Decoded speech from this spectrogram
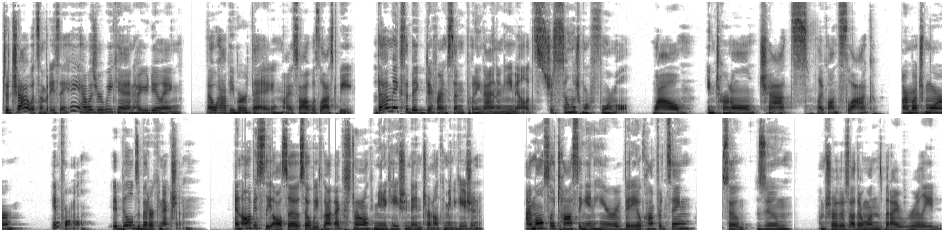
to chat with somebody. Say, hey, how was your weekend? How are you doing? oh, happy birthday. I saw it was last week. That makes a big difference than putting that in an email. It's just so much more formal. While internal chats, like on Slack, are much more informal. It builds a better connection. And obviously, also, so we've got external communication, internal communication. I'm also tossing in here video conferencing. So, Zoom. I'm sure there's other ones, but I really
